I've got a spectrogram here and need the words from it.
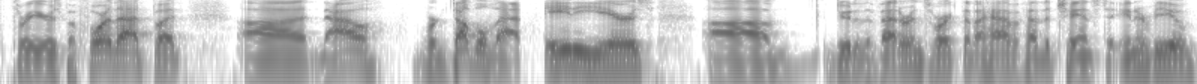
three years before that, but uh, now we're double that 80 years. Um, due to the veterans work that I have, I've had the chance to interview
